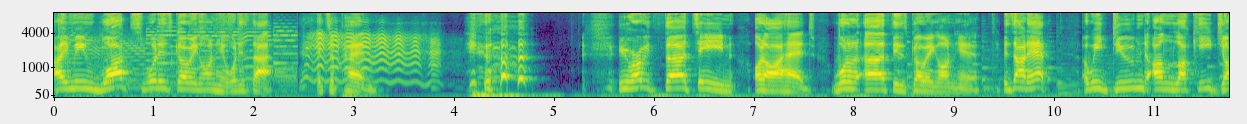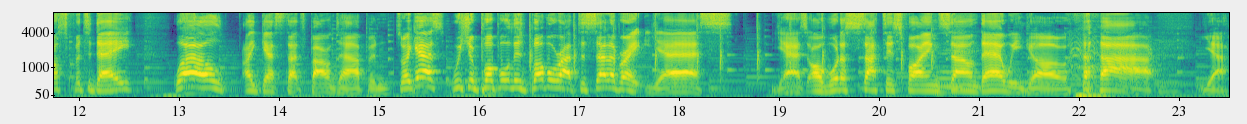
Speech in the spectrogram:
I mean, what? What is going on here? What is that? It's a pen. He wrote 13 on our head. What on earth is going on here? Is that it? Are we doomed unlucky just for today? Well, I guess that's bound to happen. So I guess we should pop all this bubble wrap to celebrate. Yes. Yes. Oh, what a satisfying sound. There we go. yeah.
